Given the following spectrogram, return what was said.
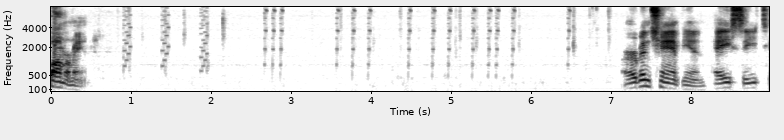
Bomberman. Urban Champion, ACT.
